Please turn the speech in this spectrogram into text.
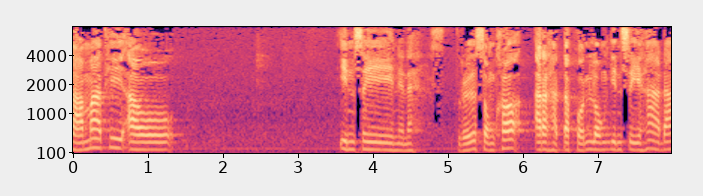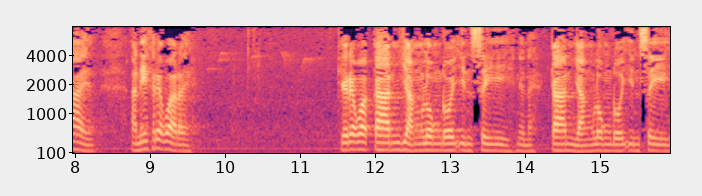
สามารถที่เอาอินทรีย์เนี่ยนะหรือสงเคราะห์อรหัตผลลงอินทรีห้าได้ อันนี้เขาเรียกว่าอะไรเรียกว่าการหยั่งลงโดยอินทรีย์เนี่ยนะการหยั่งลงโดยอินทรีย์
